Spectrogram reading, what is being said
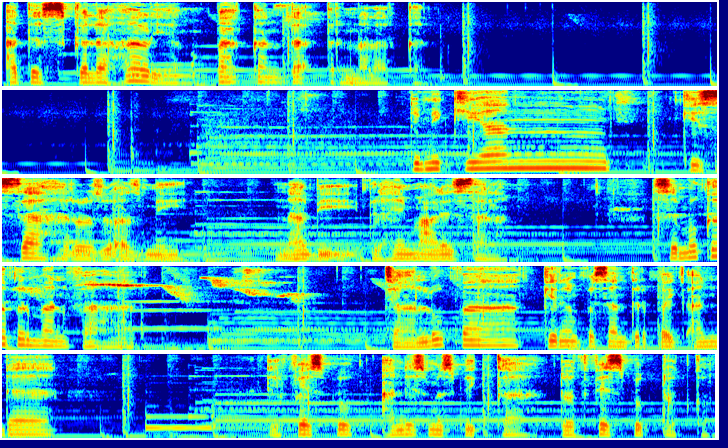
atas segala hal yang bahkan tak ternalarkan. Demikian kisah Rasul Azmi Nabi Ibrahim alaihissalam. Semoga bermanfaat. Jangan lupa kirim pesan terbaik Anda di Facebook andismuspika.facebook.com.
